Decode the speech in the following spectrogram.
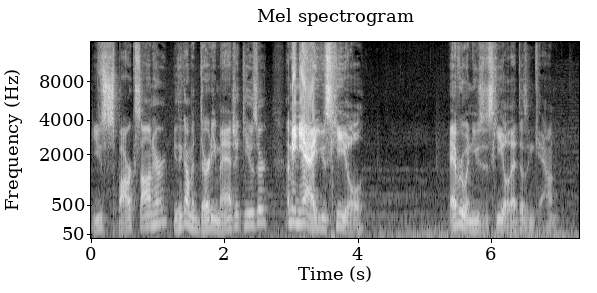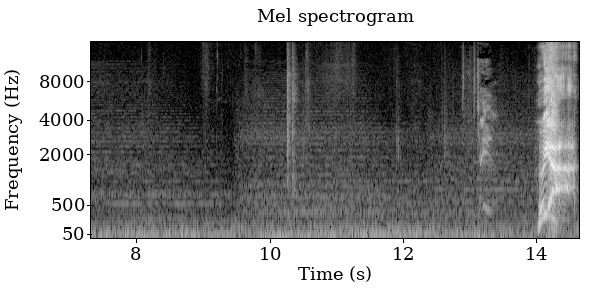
Use sparks on her? You think I'm a dirty magic user? I mean, yeah, I use heal. Everyone uses heal, that doesn't count. Hooyah!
